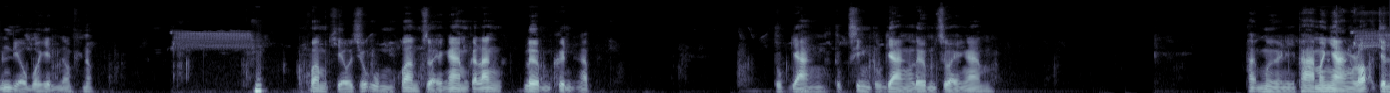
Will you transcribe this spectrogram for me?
มันเดียวบ่เห็นเนาะพี่น้องความเขียวชอุ่มความสวยงามกำลังเริ่มขึ้นครับ ทุกอย่างทุกสิ่งทุกอย่างเริ่มสวยงามพระมือนี่พามายางเลาะจน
